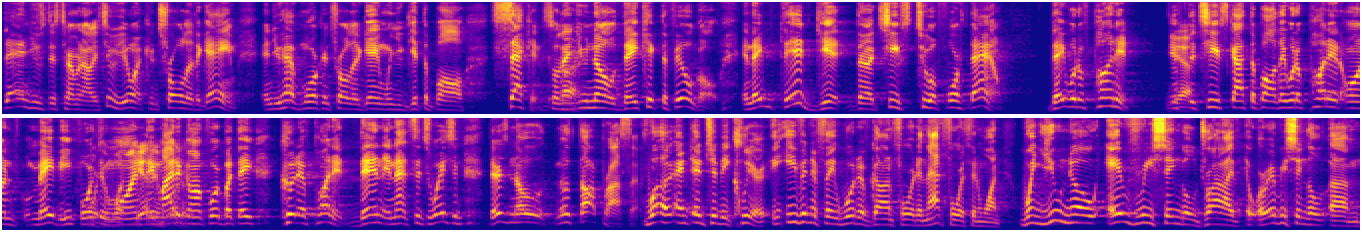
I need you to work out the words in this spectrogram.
Dan used this terminology too. You want control of the game, and you have more control of the game when you get the ball second. So Right. then you know they kicked the field goal, and they did get the Chiefs to a fourth down. They would have punted. If Yeah. the Chiefs got the ball, they would have punted on maybe fourth, Fourth and and one. one. Yeah, they they might have gone for it, but they could have punted. Then in that situation, there's no no thought process. Well, and, and to be clear, even if they would have gone for it in that fourth and one, when you know every single drive or every single um,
